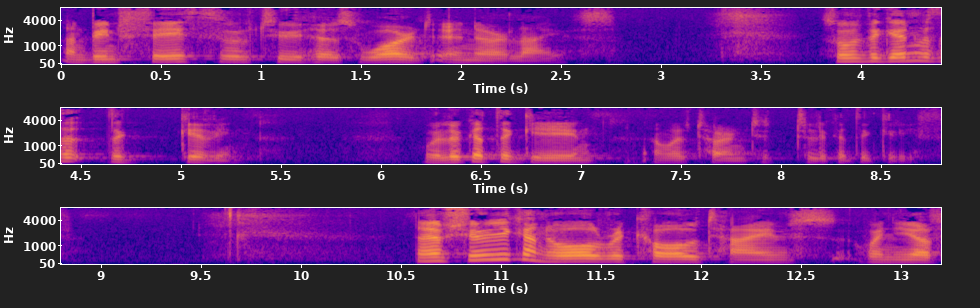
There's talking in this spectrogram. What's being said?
and being faithful to his word in our lives. So we'll begin with the, the giving. We'll look at the gain and we'll turn to, to look at the grief. Now, I'm sure you can all recall times when you have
